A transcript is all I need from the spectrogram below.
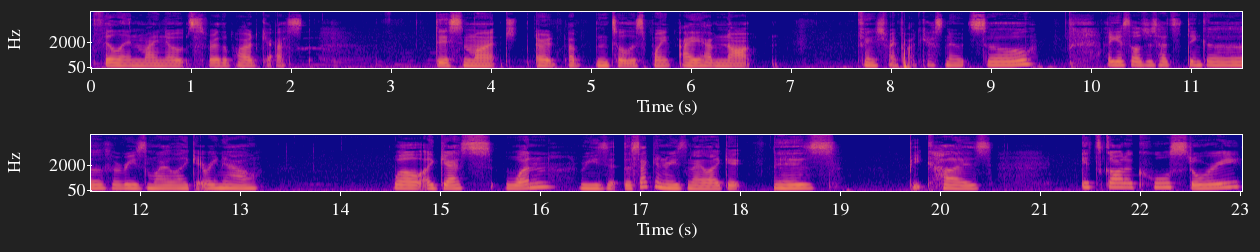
fill in my notes for the podcast this much or up until this point. I have not finished my podcast notes. So I guess I'll just have to think of a reason why I like it right now. Well, I guess one reason, the second reason I like it is because it's got a cool story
